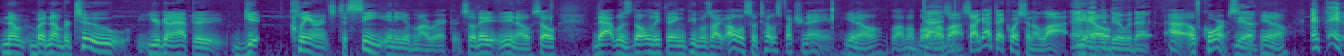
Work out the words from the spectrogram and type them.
no, but number two, you're going to have to get clearance to see any of my records. So they, you know, so that was the only thing people was like, oh, so tell us about your name, you know, blah blah blah Gotcha. blah blah. So I got that question a lot. And you had know, to deal with that. Uh, of course. Yeah. You know. And they,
